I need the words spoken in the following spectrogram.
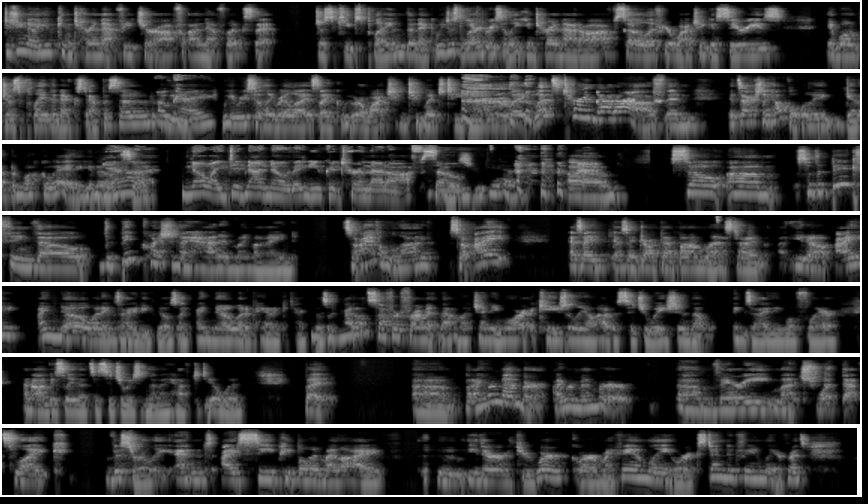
Did you know you can turn that feature off on Netflix that just keeps playing the next? We just learned recently you can turn that off. So if you're watching a series it won't just play the next episode. Okay. We, we recently realized like we were watching too much TV. we are like, let's turn that off. And it's actually helpful. We get up and walk away, you know? Yeah. So, no, I did not know that you could turn that off. So yes, you can. um, so, um, so the big thing though, the big question I had in my mind. So I have a lot of, so I, as I as I dropped that bomb last time, you know, I I know what anxiety feels like. I know what a panic attack feels like. I don't suffer from it that much anymore. Occasionally I'll have a situation that anxiety will flare. And obviously that's a situation that I have to deal with. But um, but I remember, I remember um, very much what that's like viscerally. And I see people in my life who either through work or my family or extended family or friends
